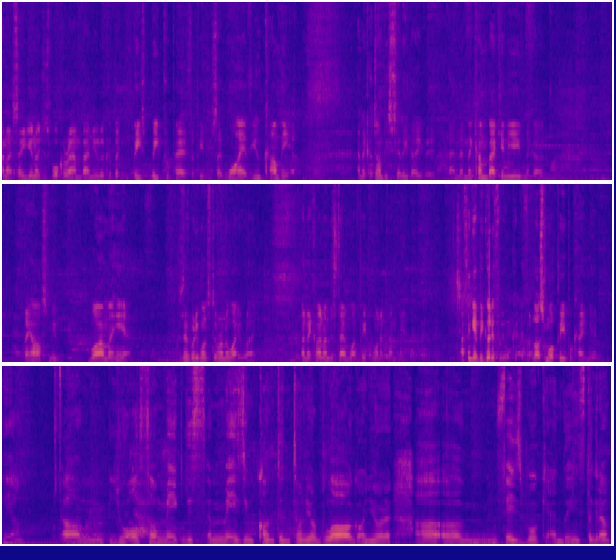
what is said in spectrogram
and I say, you know, just walk around Banja but be, be prepared for people to say, why have you come here? And they go, don't be silly, David. And then they come back in the evening and go, they ask me, why am I here? Because everybody wants to run away, right? And they can't understand why people want to come here. I think it'd be good if we all, if lots more people came here. Yeah. Um, you also make this amazing content on your blog, on your uh, um, Facebook and Instagram,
